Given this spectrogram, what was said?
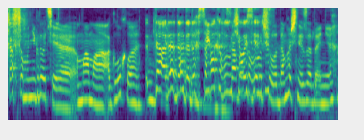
Как в том анекдоте, мама оглохла. Да, да, да, да, да. Собака выучилась. Собака выучила домашнее задание.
